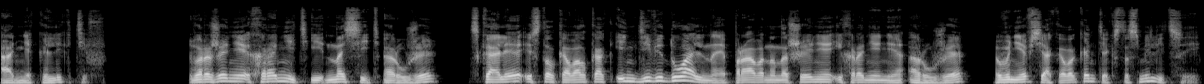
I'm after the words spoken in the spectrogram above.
а не коллектив. Выражение «хранить» и «носить оружие» Скалия истолковал как индивидуальное право на ношение и хранение оружия вне всякого контекста с милицией.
